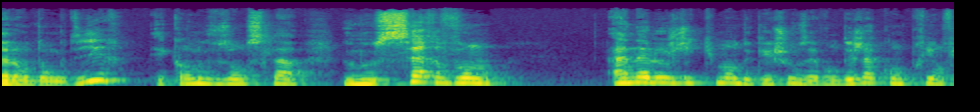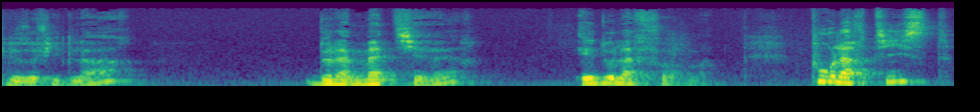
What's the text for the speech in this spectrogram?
allons donc dire, et quand nous faisons cela, nous nous servons analogiquement de quelque chose que nous avons déjà compris en philosophie de l'art, de la matière et de la forme. Pour l'artiste,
